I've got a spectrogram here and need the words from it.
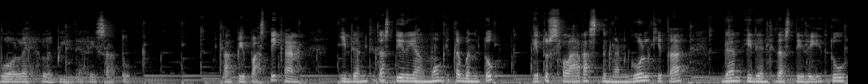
boleh lebih dari satu. Tapi pastikan identitas diri yang mau kita bentuk itu selaras dengan goal kita dan identitas diri itu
